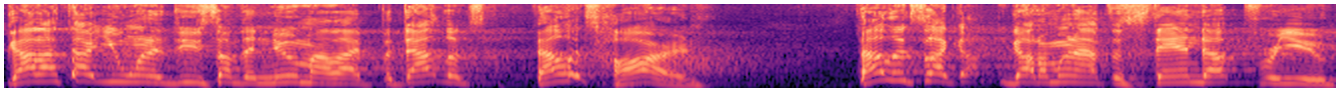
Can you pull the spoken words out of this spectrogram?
God, I thought you wanted to do something new in my life, but that looks that looks hard. That looks like God, I'm going to have to stand up for you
